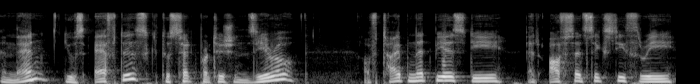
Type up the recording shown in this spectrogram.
And then use fdisk to set partition 0 of type netbsd at offset 63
